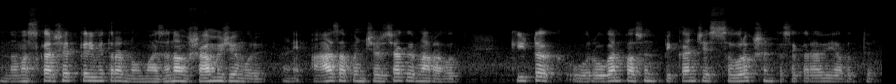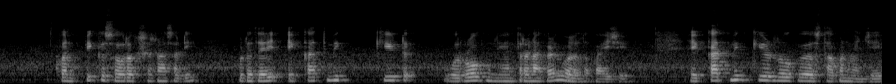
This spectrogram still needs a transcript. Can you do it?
नमस्कार शेतकरी मित्रांनो माझं नाव श्याम विजय मोरे आणि आज आपण चर्चा करणार आहोत कीटक व रोगांपासून पिकांचे संरक्षण कसे करावे याबद्दल. पण पीक संरक्षणासाठी कुठेतरी एकात्मिक कीड व रोग नियंत्रणाकडे वळलं पाहिजे. एकात्मिक कीड रोग व्यवस्थापन म्हणजे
